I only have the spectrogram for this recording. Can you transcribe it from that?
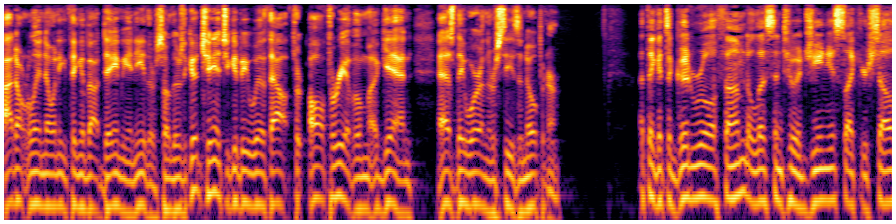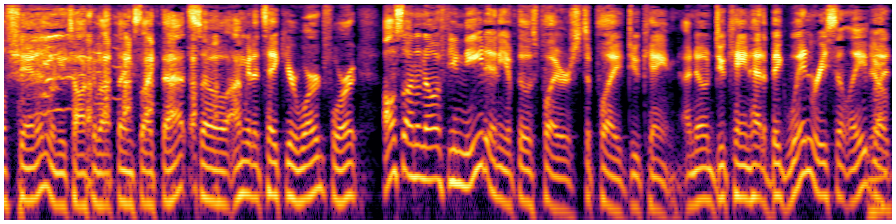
I don't really know anything about Damien either. So there's a good chance you could be without th- all three of them again, as they were in their season opener. I think it's a good rule of thumb to listen to a genius like yourself, Shannon, when you talk about things like that. So I'm going to take your word for it. Also, I don't know if you need any of those players to play Duquesne. I know Duquesne had a big win recently, but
